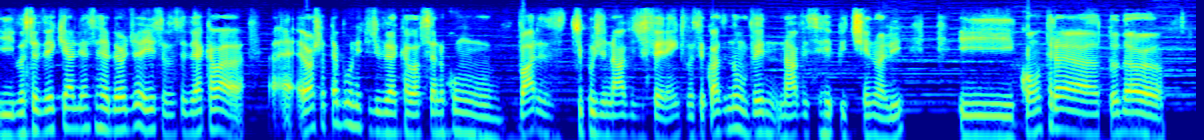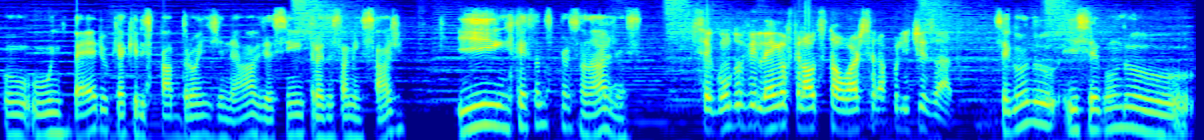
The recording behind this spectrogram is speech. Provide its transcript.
E você vê que a Aliança Rebelde é isso, você vê aquela. é, Eu acho até bonito de ver aquela cena com vários tipos de naves diferentes, você quase não vê naves se repetindo ali. E contra todo o, o Império, que é aqueles padrões de nave, assim, traz essa mensagem. E em questão dos personagens, Segundo o Villain, o final de Star Wars será politizado. segundo e segundo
